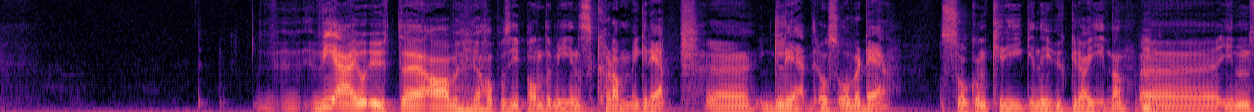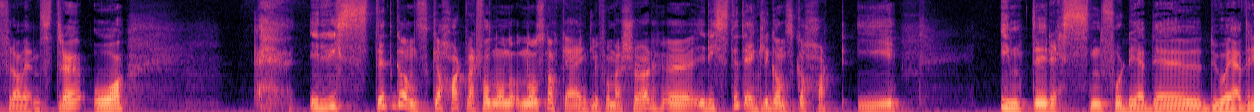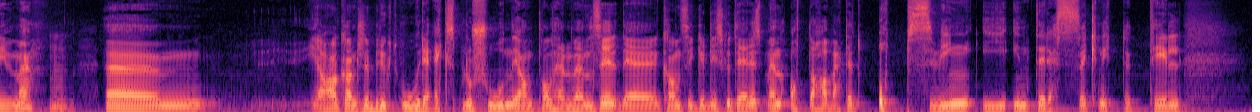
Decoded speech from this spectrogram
Vi er jo ute av jeg håper å si, pandemiens klamme grep. Eh, gleder oss over det. Så kom krigen i Ukraina eh, inn fra venstre. Og ristet ganske hardt, i hvert fall nå, nå snakker jeg egentlig for meg sjøl, ristet egentlig ganske hardt i interessen for det, det du og jeg driver med. Eh, jeg har kanskje brukt ordet eksplosjon i antall henvendelser, det kan sikkert diskuteres, men at det har vært et oppsving i interesse knyttet til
